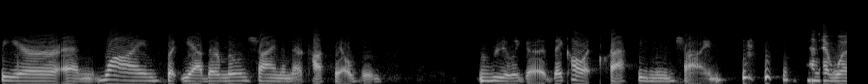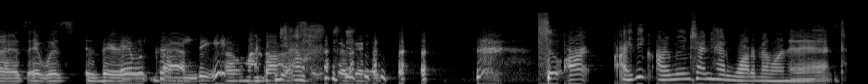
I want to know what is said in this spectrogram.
beer and wines, but yeah, their moonshine and their cocktails is really good. They call it crafty moonshine. And it was. It was very It was yummy. crafty. Oh my gosh. Yeah. so good. so our i think our moonshine had watermelon in it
